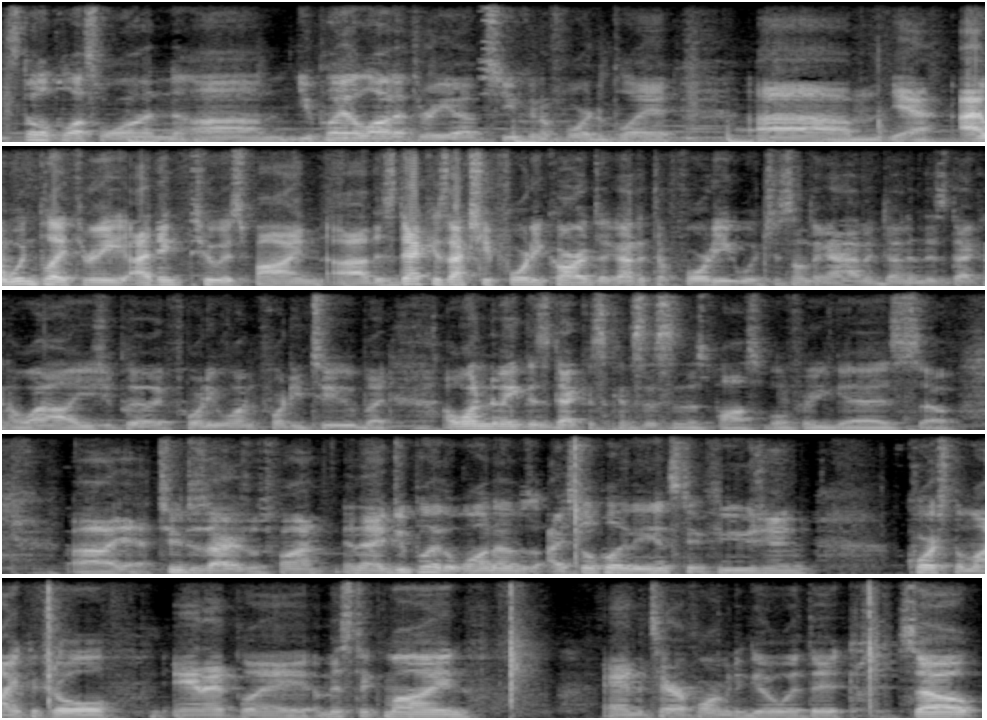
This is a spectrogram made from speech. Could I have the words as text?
Still plus one. Um, you play a lot of three of, so you can afford to play it. Um, yeah, I wouldn't play three. I think two is fine. Uh, this deck is actually 40 cards. I got it to 40, which is something I haven't done in this deck in a while. I usually play like 41, 42, but I wanted to make this deck as consistent as possible for you guys. So, uh, yeah, two Desires was fine. And then I do play the one-ofs. I still play the Instant Fusion. Of course, the Mind Control. And I play a Mystic Mine and a Terraforming to go with it. So,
